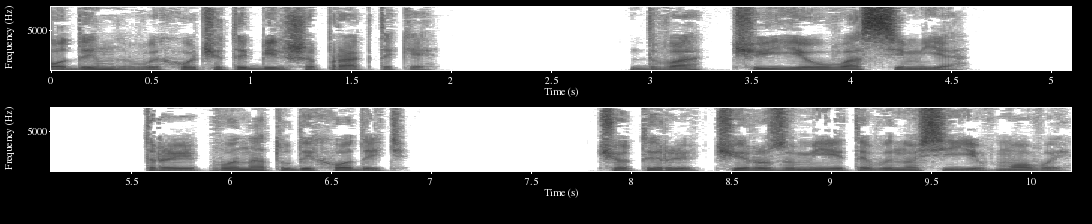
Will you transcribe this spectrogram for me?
Один. Ви хочете більше практики. 2. Чи є у вас сім'я? 3. Вона туди ходить. 4. Чи розумієте ви носіїв мови?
